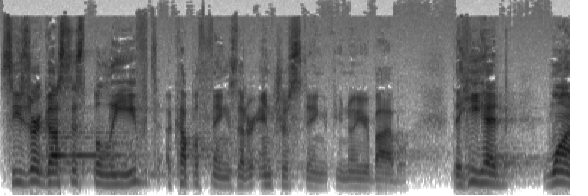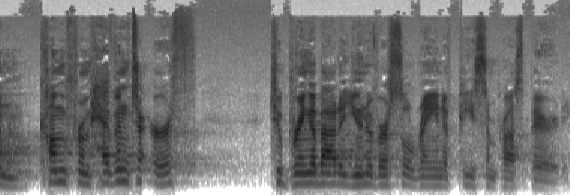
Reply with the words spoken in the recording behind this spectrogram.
Caesar Augustus believed a couple things that are interesting if you know your Bible. That he had, one, come from heaven to earth to bring about a universal reign of peace and prosperity.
